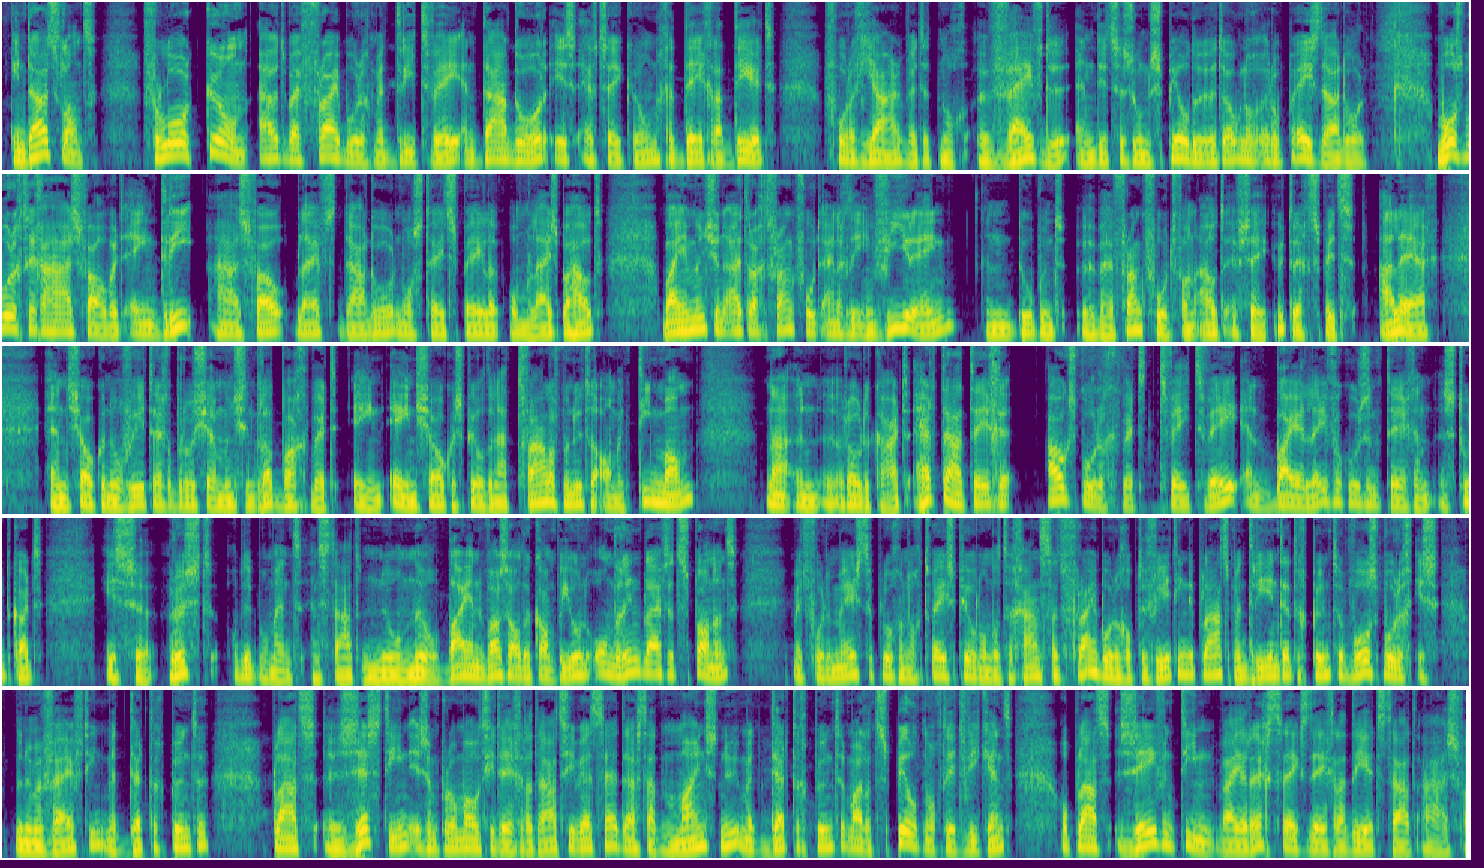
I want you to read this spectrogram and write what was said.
In Duitsland verloor Köln uit bij Freiburg met 3-2. En daardoor is FC Köln gedegradeerd. Vorig jaar werd het nog vijfde. En dit seizoen speelde het ook nog Europees daardoor. door. Wolfsburg tegen HSV werd 1-3. HSV blijft daardoor nog steeds spelen om lijstbehoud. Bayern München Uitdracht Frankfurt eindigde in 4-1. Een doelpunt eh, bij Frankfurt van oud-FC Utrecht-spits Aller. En Schalke 04 tegen Borussia Mönchengladbach werd 1-1. Schalke speelde na 12 minuten al met 10 man na een eh, rode kaart. Hertha tegen Augsburg werd 2-2 en Bayer Leverkusen tegen Stuttgart is uh, rust op dit moment en staat 0-0. Bayern was al de kampioen. Onderin blijft het spannend. Met voor de meeste ploegen nog twee speelronden te gaan... staat Freiburg op de 14e plaats met 33 punten. Wolfsburg is de nummer 15 met 30 punten. Plaats 16 is een promotiedegradatiewedstrijd. Daar staat Mainz nu met 30 punten, maar dat speelt nog dit weekend. Op plaats 17, waar je rechtstreeks degradeert, staat ASV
